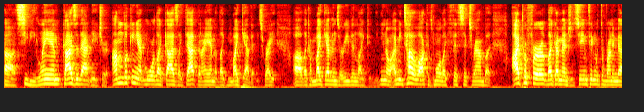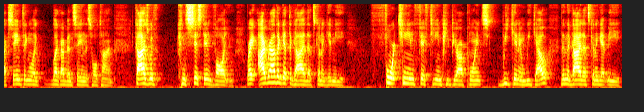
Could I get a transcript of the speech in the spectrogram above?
uh, CeeDee Lamb, guys of that nature. I'm looking at more like guys like that than I am at like Mike Evans, right? uh, like a Mike Evans or even like, you know, I mean, Tyler Lockett's more like fifth, sixth round, but I prefer, like I mentioned, same thing with the running back, same thing like like I've been saying this whole time. Guys with consistent volume, right? I rather get the guy that's going to give me 14, 15 PPR points week in and week out than the guy that's going to get me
